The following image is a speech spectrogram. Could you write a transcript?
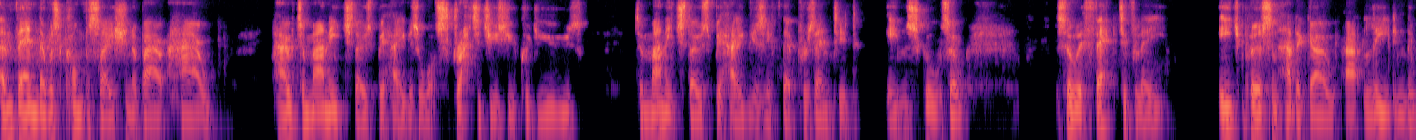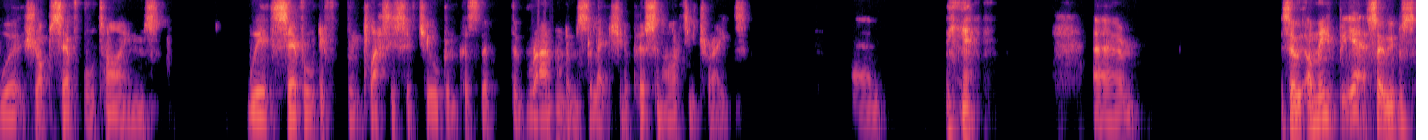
and then there was a conversation about how how to manage those behaviors or what strategies you could use to manage those behaviors if they're presented in school. So so effectively each person had a go at leading the workshop several times with several different classes of children because the the random selection of personality traits. Um, yeah. Um, so I mean, yeah, so it was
